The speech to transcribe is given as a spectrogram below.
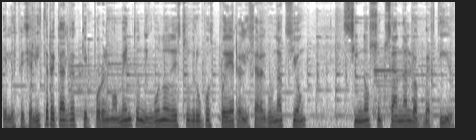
El especialista recalca que por el momento ninguno de estos grupos puede realizar alguna acción si no subsanan lo advertido.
